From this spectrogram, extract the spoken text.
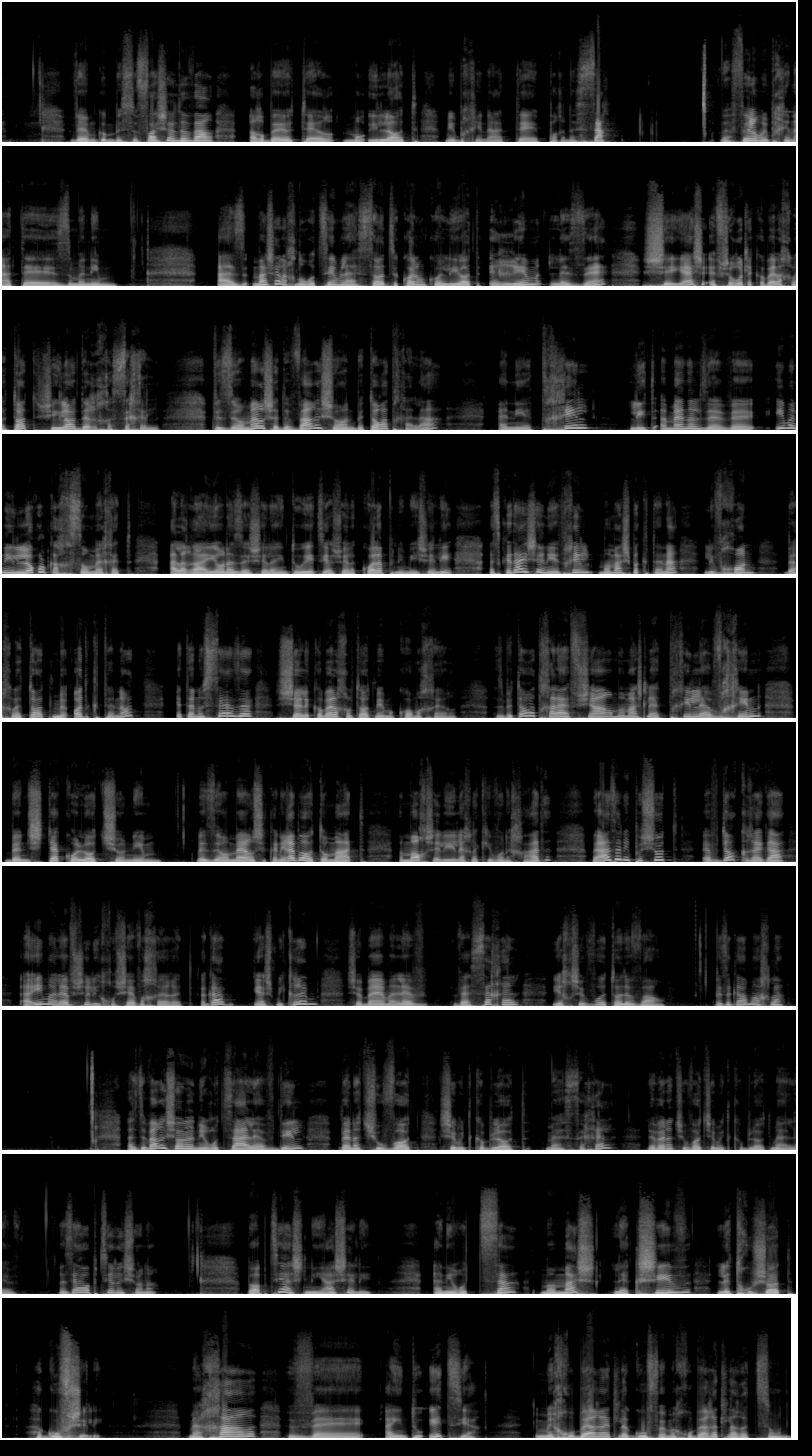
והן גם בסופו של דבר הרבה יותר מועילות מבחינת uh, פרנסה ואפילו מבחינת uh, זמנים. אז מה שאנחנו רוצים לעשות זה קודם כל להיות ערים לזה שיש אפשרות לקבל החלטות שהיא לא דרך השכל. וזה אומר שדבר ראשון, בתור התחלה, אני אתחיל להתאמן על זה, ואם אני לא כל כך סומכת על הרעיון הזה של האינטואיציה, של הקול הפנימי שלי, אז כדאי שאני אתחיל ממש בקטנה לבחון בהחלטות מאוד קטנות את הנושא הזה של לקבל החלטות ממקום אחר. אז בתור התחלה אפשר ממש להתחיל להבחין בין שתי קולות שונים. וזה אומר שכנראה באוטומט המוח שלי ילך לכיוון אחד, ואז אני פשוט אבדוק רגע האם הלב שלי חושב אחרת. אגב, יש מקרים שבהם הלב והשכל יחשבו אותו דבר, וזה גם אחלה. אז דבר ראשון, אני רוצה להבדיל בין התשובות שמתקבלות מהשכל לבין התשובות שמתקבלות מהלב. אז זו האופציה הראשונה. באופציה השנייה שלי, אני רוצה ממש להקשיב לתחושות הגוף שלי. מאחר והאינטואיציה מחוברת לגוף ומחוברת לרצון,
